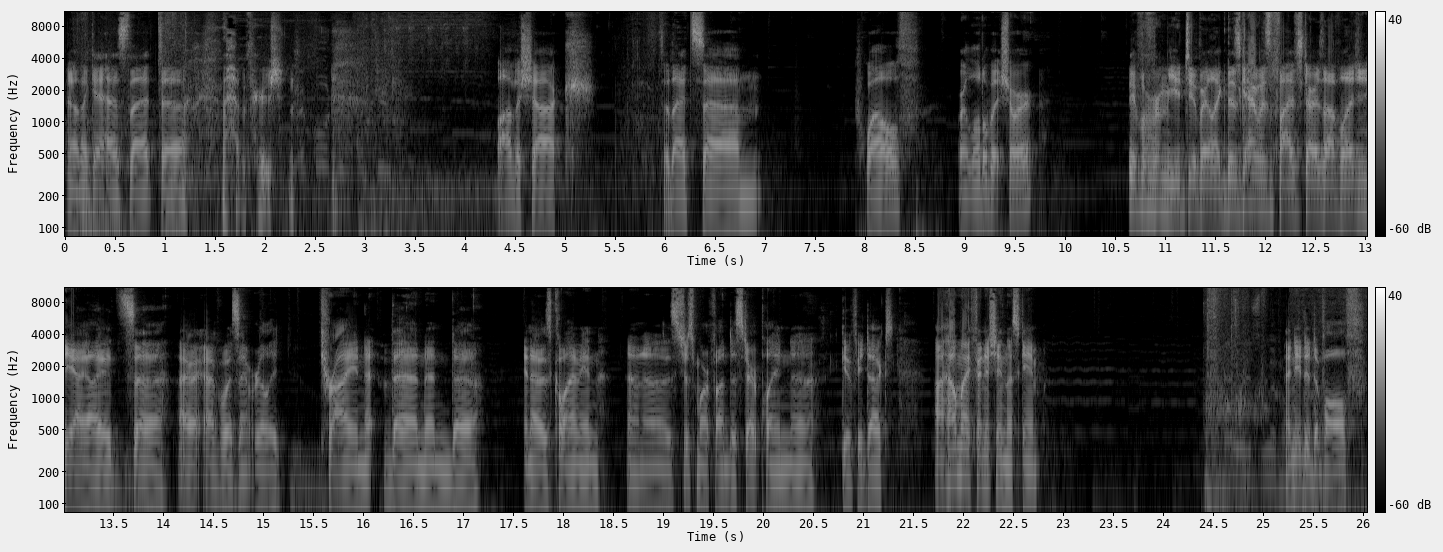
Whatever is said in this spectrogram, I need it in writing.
I don't think it has that uh, that version. Lava shock. So that's um, 12 or a little bit short people from YouTube are like, this guy was five stars off Legend. Yeah, it's uh, I, I wasn't really trying then, and uh, and I was climbing. I don't know. It's just more fun to start playing uh, Goofy Ducks. Uh, how am I finishing this game? I need to devolve.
